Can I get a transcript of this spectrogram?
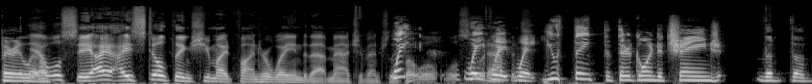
very little. Yeah, we'll see. I, I still think she might find her way into that match eventually. Wait, we'll, we'll wait, wait, wait. You think that they're going to change the the?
